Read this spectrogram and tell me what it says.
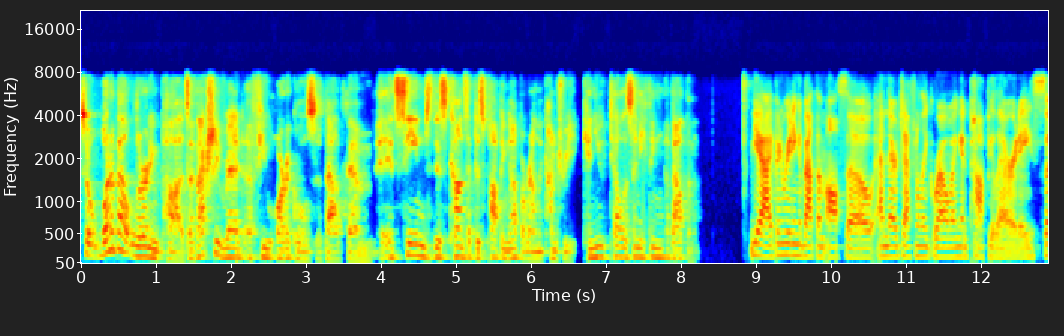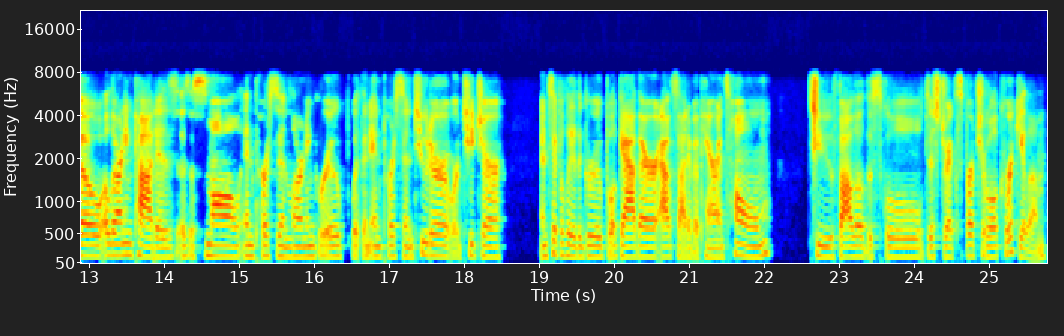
So, what about learning pods? I've actually read a few articles about them. It seems this concept is popping up around the country. Can you tell us anything about them? Yeah, I've been reading about them also, and they're definitely growing in popularity. So, a learning pod is, is a small in person learning group with an in person tutor or teacher. And typically, the group will gather outside of a parent's home to follow the school district's virtual curriculum.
